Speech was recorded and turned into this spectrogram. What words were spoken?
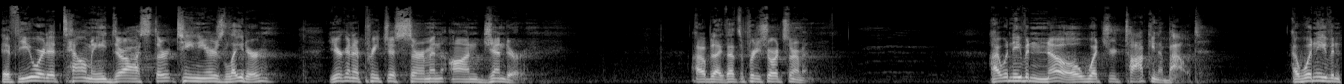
if you were to tell me, Josh, 13 years later, you're going to preach a sermon on gender. I would be like, that's a pretty short sermon. I wouldn't even know what you're talking about. I wouldn't even,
